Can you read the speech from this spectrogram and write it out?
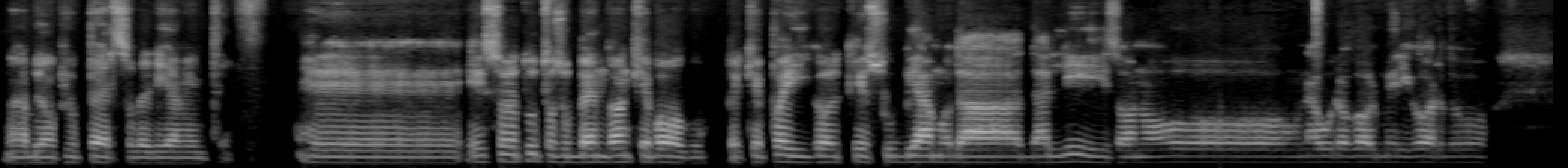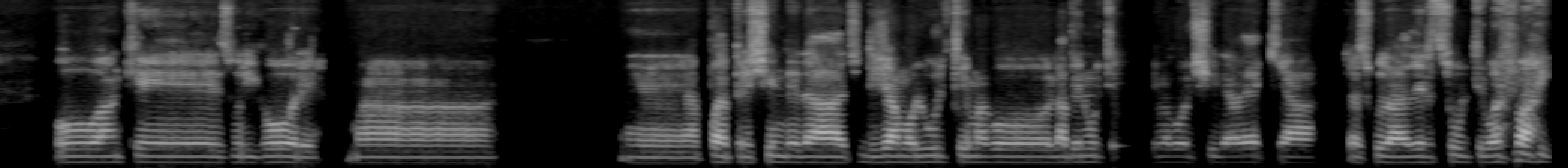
non abbiamo più perso praticamente. E, e soprattutto subendo anche poco perché poi i gol che subiamo da, da lì sono un Eurogol mi ricordo o anche su rigore ma eh, poi a prescindere da diciamo l'ultima con la penultima col Civitavecchia cioè scusa la terz'ultima ormai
